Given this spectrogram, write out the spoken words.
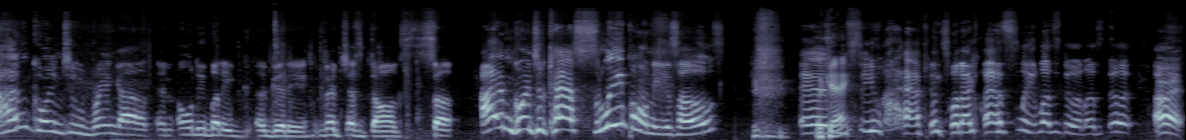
I'm going to bring out an oldie buddy a a goodie. They're just dogs. So I am going to cast sleep on these hoes. And Okay. see what happens when I cast sleep. Let's do it. Let's do it. All right.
